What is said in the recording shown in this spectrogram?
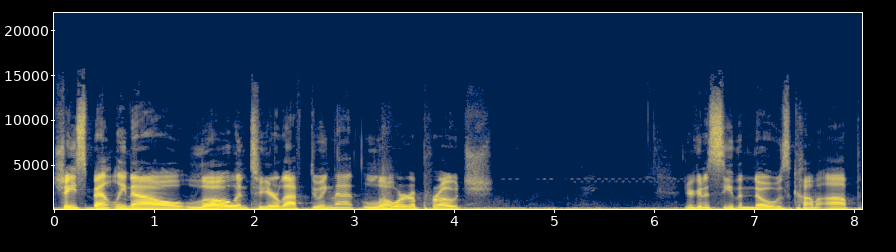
Chase Bentley now low and to your left, doing that lower approach. You're going to see the nose come up,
